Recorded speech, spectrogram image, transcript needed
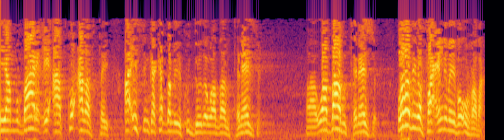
iyo mudaaricii aad ku cadaftay a isimka ka dambeeya ku dooda waa baabu tanaasuc waa baabu tanaasuc labadiiba faacilnimayba u rabaan.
